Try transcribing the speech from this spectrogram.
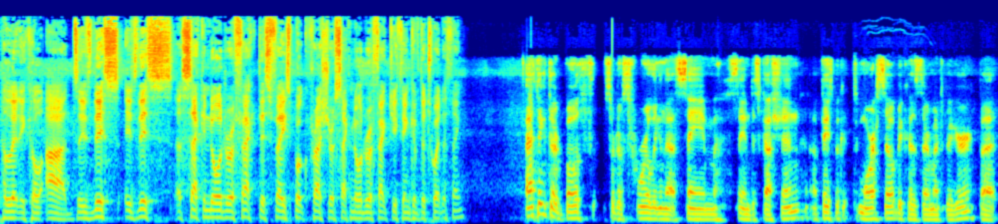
political ads. Is this is this a second order effect? This Facebook pressure, a second order effect? Do you think of the Twitter thing? I think they're both sort of swirling in that same same discussion. Uh, Facebook more so because they're much bigger, but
